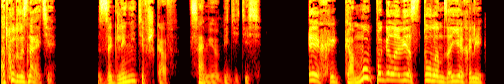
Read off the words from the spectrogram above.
Откуда вы знаете?» «Загляните в шкаф, сами убедитесь». «Эх, и кому по голове стулом заехали?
